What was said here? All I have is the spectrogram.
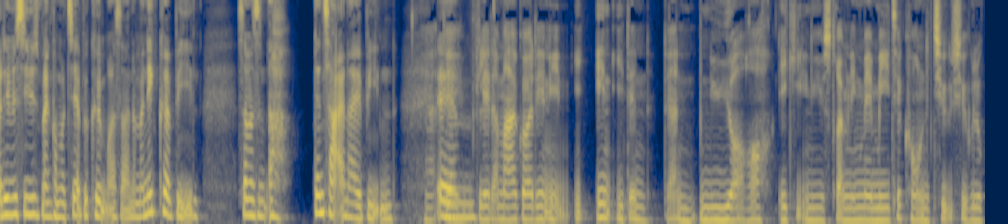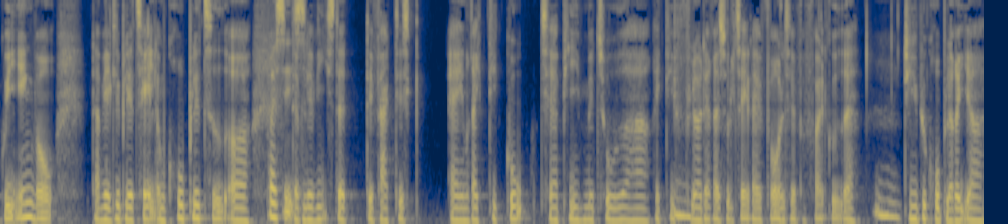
Og det vil sige, hvis man kommer til at bekymre sig, når man ikke kører bil, så er man sådan, åh, den tager jeg, i bilen. Ja, det øhm, fletter meget godt ind i, ind i den der nyere, ikke helt nye strømning med metakognitiv psykologi, ikke? hvor der virkelig bliver talt om grubletid, og Præcis. der bliver vist, at det faktisk er en rigtig god terapimetode og har rigtig mm. flotte resultater i forhold til at få folk ud af mm. dybe grublerier,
